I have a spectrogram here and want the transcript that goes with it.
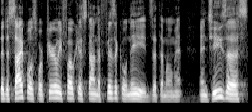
the disciples were purely focused on the physical needs at the moment. And Jesus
